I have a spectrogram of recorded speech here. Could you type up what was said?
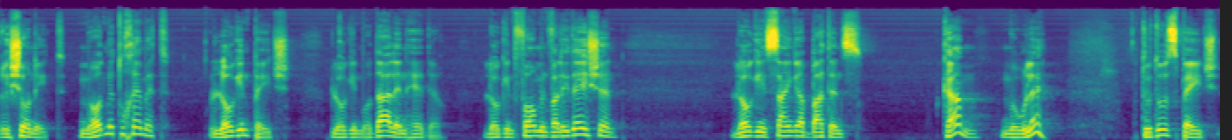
ראשונית, מאוד מתוחמת. Login Page, Login מודל and Header, Login Form and Validation, Login Sign Up Buttons. גם, מעולה. To-Do's Page,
